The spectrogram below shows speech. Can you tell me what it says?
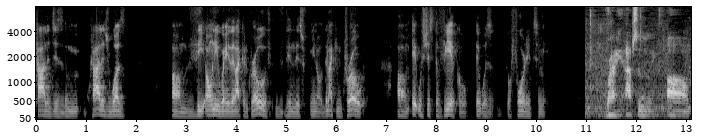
college is the college was um the only way that I could grow in this, you know, that I can grow um, it was just the vehicle that was afforded to me. Right, absolutely. Um,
